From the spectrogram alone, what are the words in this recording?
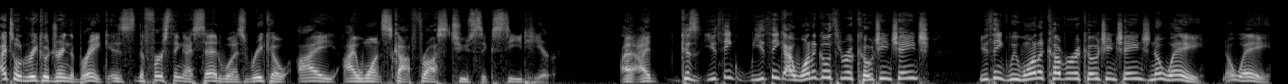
I told Rico during the break is the first thing I said was Rico, I I want Scott Frost to succeed here. I, I because you think you think I want to go through a coaching change? You think we want to cover a coaching change? No way, no way,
